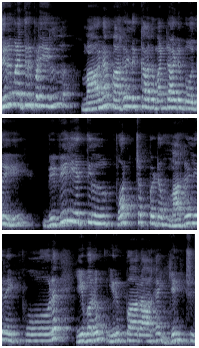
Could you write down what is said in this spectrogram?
திருமண திருப்பலியில் மணமகளுக்காக மன்றாடும் போது விவிலியத்தில் போற்றப்படும் மகளிரைப் போல இவரும் இருப்பாராக என்று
